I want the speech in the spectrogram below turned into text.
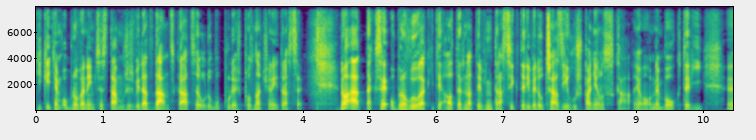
díky těm obnoveným cestám můžeš vydat z Dánska a celou dobu půjdeš po značený trase. No a tak se obnovují taky ty alternativní trasy, které vedou třeba z jihu Španělska, jo, nebo který eh,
